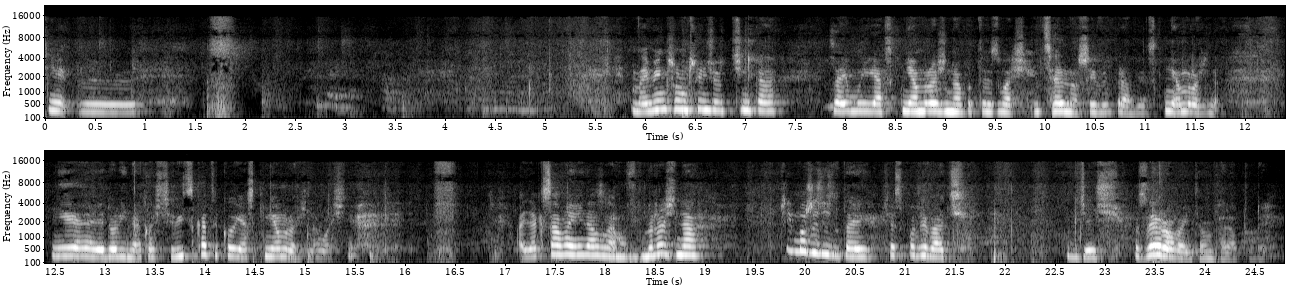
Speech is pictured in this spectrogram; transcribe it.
Właśnie, yy... Największą część odcinka zajmuje jaskinia mroźna, bo to jest właśnie cel naszej wyprawy. Jaskinia mroźna. Nie Dolina Kościelicka, tylko jaskinia mroźna właśnie. A jak sama jej nazwa mówi, mroźna, czyli możecie tutaj się spodziewać gdzieś zerowej temperatury.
